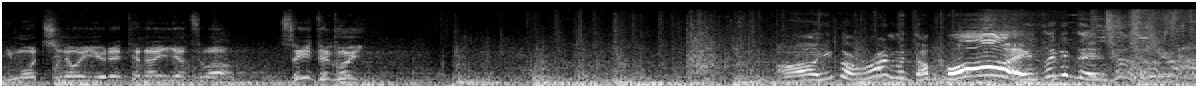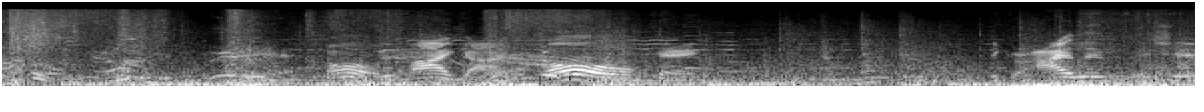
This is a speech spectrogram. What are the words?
気持ちの揺れてない奴はついてこい Oh, you can run with the boys. Look at this. Oh my god. Oh, okay. Secret Island and shit.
